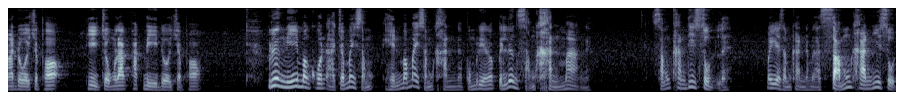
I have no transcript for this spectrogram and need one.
มาโดยเฉพาะที่จงรักภักดีโดยเฉพาะ เรื่องนี้บางคนอาจจะไม่เห็นว่าไม่สำคัญนะผมเรียนว่าเป็นเรื่องสำคัญมากนะสำคัญที่สุดเลย ไม่ใช่สำคัญธรรมดาสำคัญที่สุด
